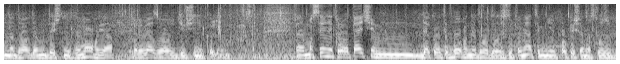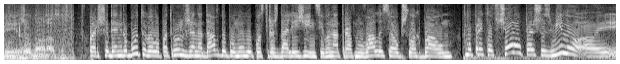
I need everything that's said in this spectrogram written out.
надавав домедичну допомогу, я перев'язував дівчині коліно. Все. Е, Масивні кровотечі, дякувати Богу, не доводилось зупиняти мені поки що на службі жодного разу. В перший день роботи велопатруль вже надав допомогу постраждалій жінці. Вона травмувалася об шлагбаум. Наприклад, вчора в першу зміну е,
